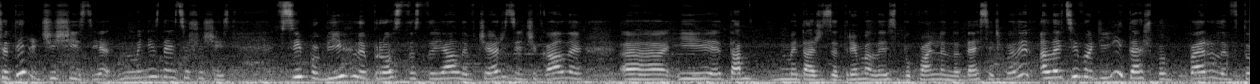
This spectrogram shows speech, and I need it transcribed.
чотири чи шість. Я, мені здається, що шість. Всі побігли, просто стояли в черзі, чекали, і там ми теж затримались буквально на 10 хвилин. Але ці водії теж поперли в то,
